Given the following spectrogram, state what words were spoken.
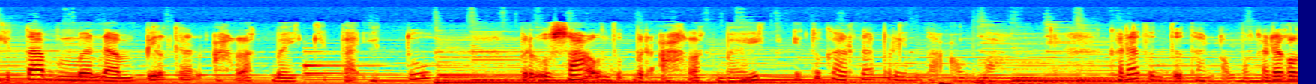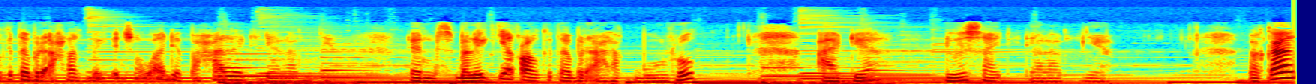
kita menampilkan akhlak baik kita itu berusaha untuk berakhlak baik itu karena perintah Allah. Karena tuntutan Allah. Karena kalau kita berakhlak baik insya Allah ada pahala di dalamnya. Dan sebaliknya kalau kita berakhlak buruk ada dosa di dalamnya. Maka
